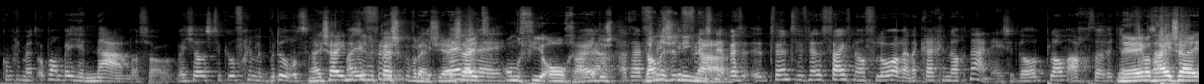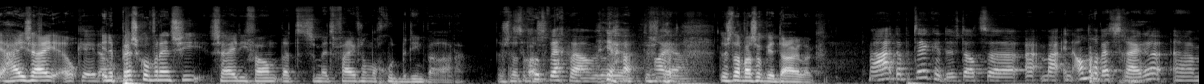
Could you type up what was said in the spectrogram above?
compliment ook wel een beetje naar of zo. Weet je dat is natuurlijk heel vriendelijk bedoeld. Hij zei Maar niet in de persconferentie. Hij nee, zei nee. het onder vier ogen. Oh ja, Dus dan is het niet naar. net Twente heeft net 5-0 verloren. En dan krijg je nog, nou nee, zit wel een plan achter. Dat je Nee, want hij zei, hij zei eh, in de persconferentie zei hij van dat ze met 5-0 nog goed bediend waren. Dus dat dat, ze was, goed wegkwamen bedoel Ja, je? dus Oh, dat- ja. dus dat was ook weer duidelijk. Maar dat betekent dus dat... eh, ah, maar in andere wedstrijden... ehm,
